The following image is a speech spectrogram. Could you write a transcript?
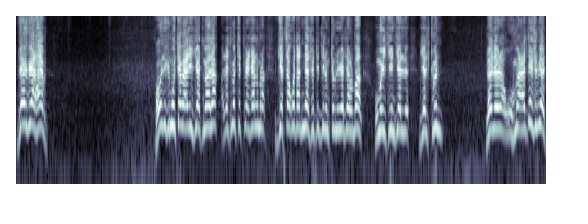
داير فيها الحفظ ديك المتابعه اللي جات مالك علاش ما تتبعش على المرأة؟ تجي تساقط هاد الناس وتدي لهم 800 ديال البال و200 ديال ديال الثمن لا لا لا وما عندهاش البلاد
